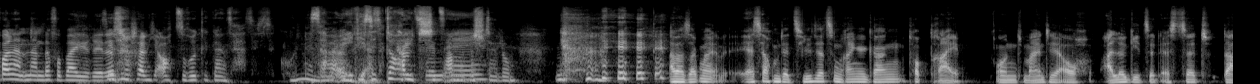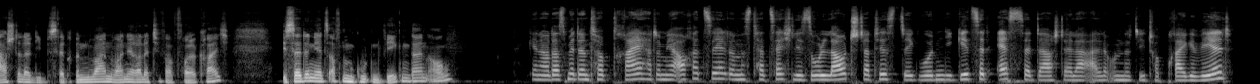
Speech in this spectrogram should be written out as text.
Voll aneinander Sie vorbeigeredet. ist wahrscheinlich auch zurückgegangen. und sagt, diese Kundin Sag mal, ey, diese also Deutschen, ey. Bestellung. Aber sag mal, er ist ja auch mit der Zielsetzung reingegangen, Top 3. Und meinte ja auch, alle GZSZ-Darsteller, die bisher drin waren, waren ja relativ erfolgreich. Ist er denn jetzt auf einem guten Weg in deinen Augen? Genau, das mit den Top 3 hat er mir auch erzählt und es ist tatsächlich so, laut Statistik wurden die GZSZ-Darsteller alle unter die Top 3 gewählt.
